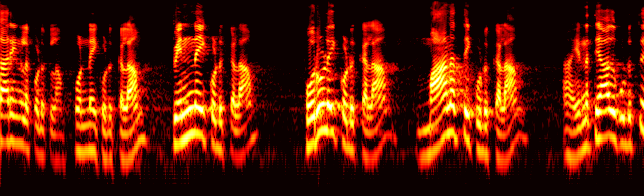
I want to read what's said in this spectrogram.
காரியங்களை கொடுக்கலாம். பொன்னை கொடுக்கலாம் பெண்ணை கொடுக்கலாம் பொருளை கொடுக்கலாம் மானத்தை கொடுக்கலாம். என்னத்தையாவது கொடுத்து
